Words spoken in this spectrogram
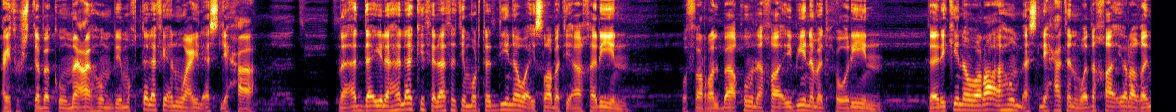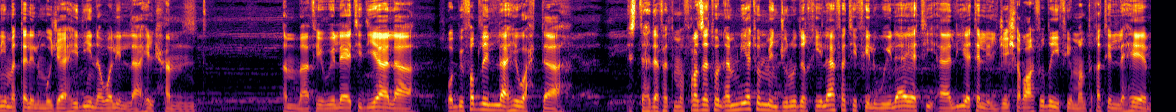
حيث اشتبكوا معهم بمختلف أنواع الأسلحة ما أدى إلى هلاك ثلاثة مرتدين وإصابة آخرين وفر الباقون خائبين مدحورين. تاركين وراءهم أسلحة وذخائر غنيمة للمجاهدين ولله الحمد. أما في ولاية ديالا وبفضل الله وحده استهدفت مفرزة أمنية من جنود الخلافة في الولاية آلية للجيش الرافضي في منطقة اللهيب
